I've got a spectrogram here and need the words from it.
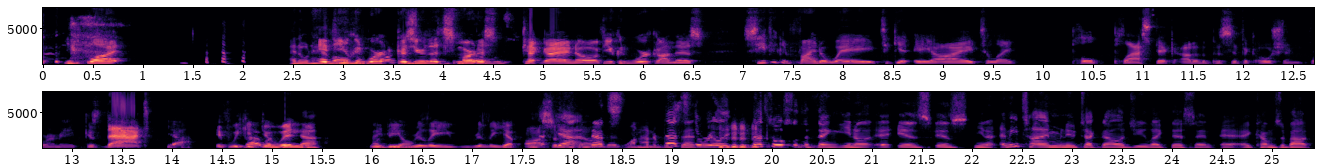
but i don't have if you could work because you're the smartest buttons. tech guy I know, if you could work on this, see if you can find a way to get AI to like pull plastic out of the Pacific Ocean for me because that Yeah. if we could That do would it be Yeah. would be really really Yep. awesome Yeah, and and that's- One hundred that's the really that's also the thing you know is is you know anytime new technology like this and uh, it comes about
